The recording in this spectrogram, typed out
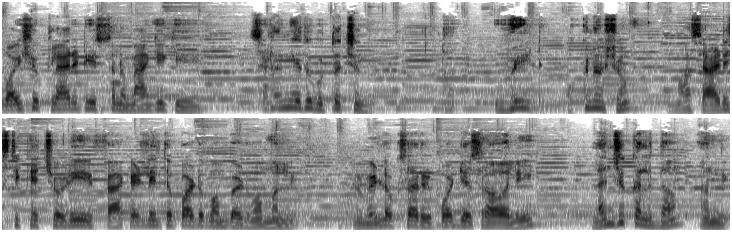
వైషు క్లారిటీ ఇస్తున్న మ్యాగీకి సడన్ ఏదో గుర్తొచ్చింది. వెయిట్ ఒక్క నిమిషం. మా సాడిస్టిక్ హెచ్ఓడి ఫ్యాకల్టీతో పాటు పంపాడు మమ్మల్ని. మేము వెళ్ళి ఒకసారి రిపోర్ట్ చేసి రావాలి. లంచ్ కలుద్దాం అంది.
